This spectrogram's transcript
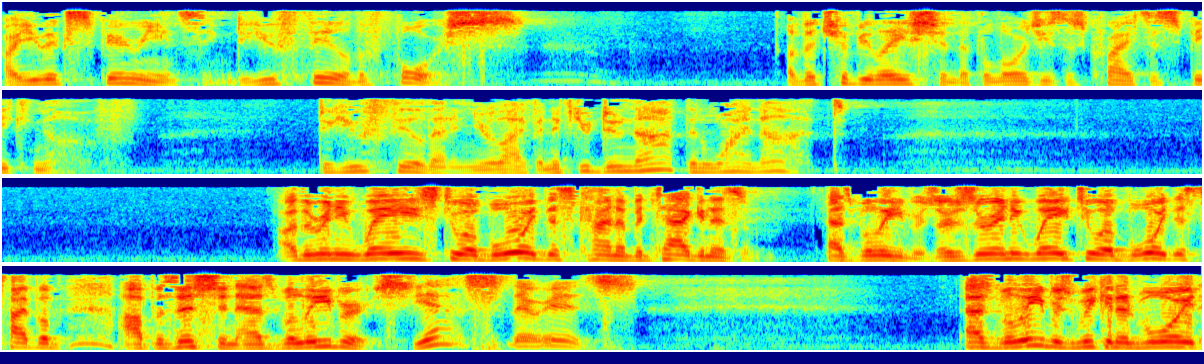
Are you experiencing, do you feel the force of the tribulation that the Lord Jesus Christ is speaking of? Do you feel that in your life? And if you do not, then why not? Are there any ways to avoid this kind of antagonism as believers? Or is there any way to avoid this type of opposition as believers? Yes, there is. As believers, we can avoid,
